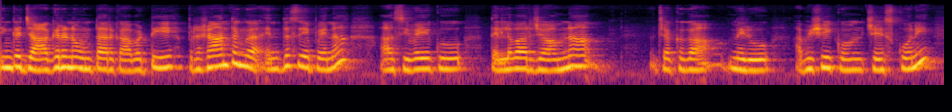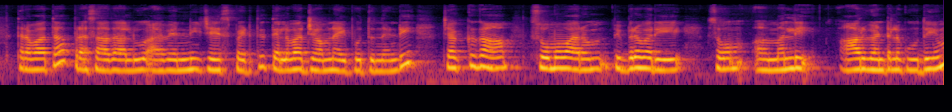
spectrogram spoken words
ఇంకా జాగరణ ఉంటారు కాబట్టి ప్రశాంతంగా ఎంతసేపు అయినా ఆ శివయ్యకు తెల్లవారుజామున చక్కగా మీరు అభిషేకం చేసుకొని తర్వాత ప్రసాదాలు అవన్నీ చేసి పెడితే తెల్లవారుజామున అయిపోతుందండి. చక్కగా సోమవారం ఫిబ్రవరి సోమ మళ్ళీ ఆరు గంటలకు ఉదయం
